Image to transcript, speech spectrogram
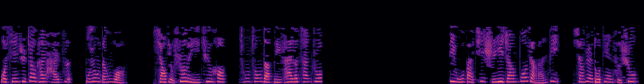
我先去照看孩子，不用等我。小九说了一句后，匆匆的离开了餐桌。第五百七十一章播讲完毕。想阅读电子书，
